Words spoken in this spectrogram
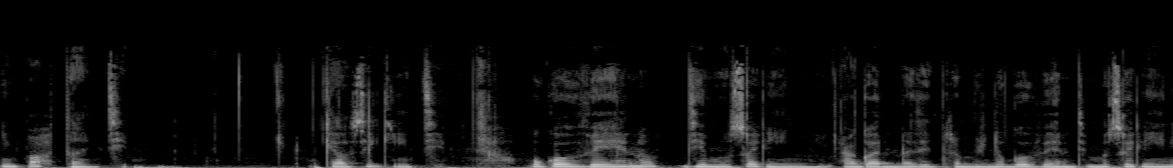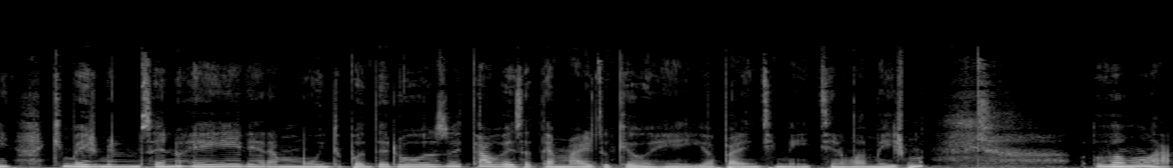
importante, que é o seguinte o governo de Mussolini. Agora nós entramos no governo de Mussolini, que mesmo ele não sendo rei, ele era muito poderoso e talvez até mais do que o rei, aparentemente, não é mesmo? Vamos lá.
